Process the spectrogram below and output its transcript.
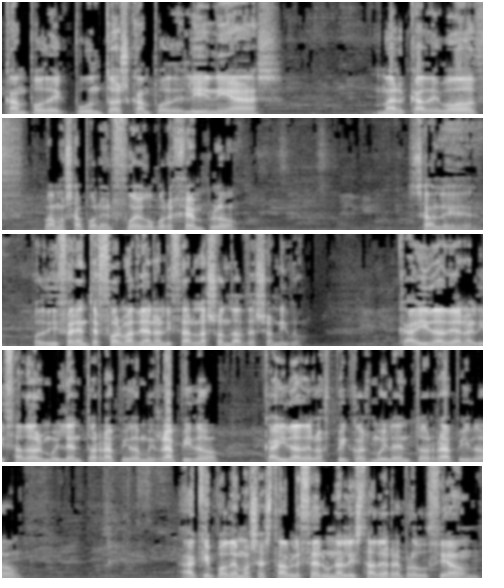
campo de puntos, campo de líneas, marca de voz, vamos a poner fuego por ejemplo, sale pues diferentes formas de analizar las ondas de sonido. Caída de analizador muy lento, rápido, muy rápido caída de los picos muy lento, rápido. Aquí podemos establecer una lista de reproducción.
